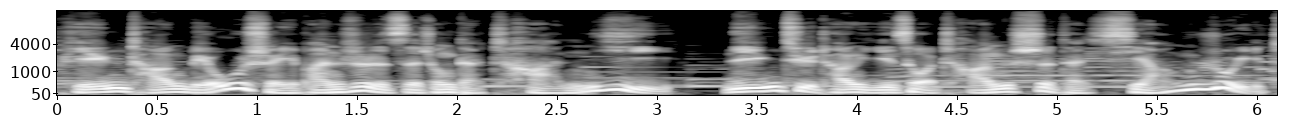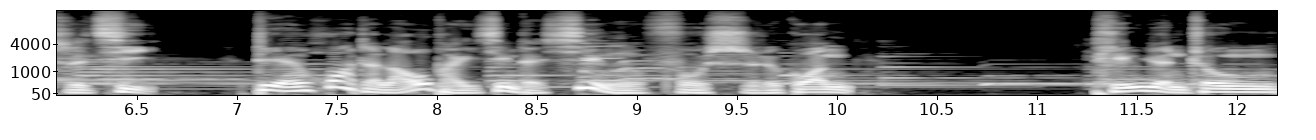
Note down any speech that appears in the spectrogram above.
平常流水般日子中的禅意，凝聚成一座城市的祥瑞之气，点化着老百姓的幸福时光。庭院中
